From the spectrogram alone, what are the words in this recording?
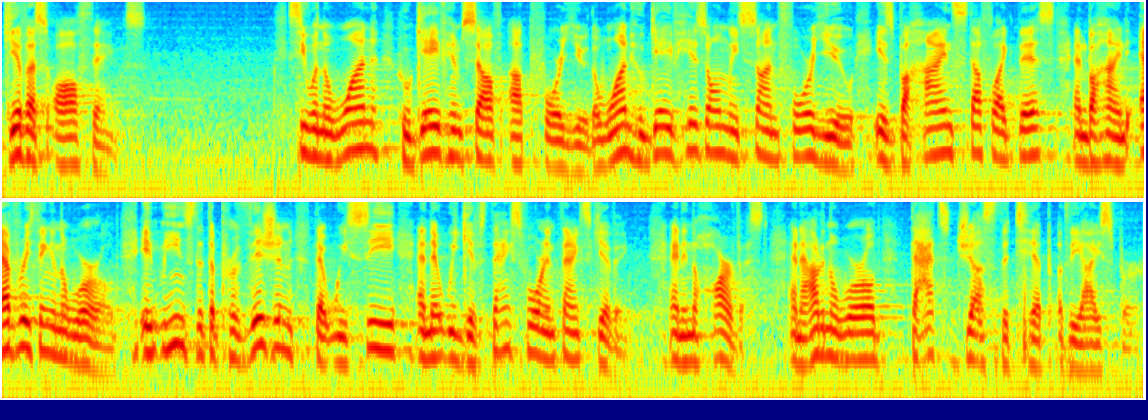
give us all things? See, when the one who gave himself up for you, the one who gave his only son for you, is behind stuff like this and behind everything in the world, it means that the provision that we see and that we give thanks for in thanksgiving and in the harvest and out in the world, that's just the tip of the iceberg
